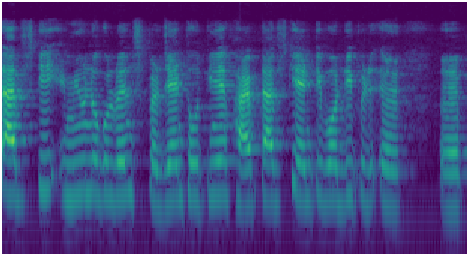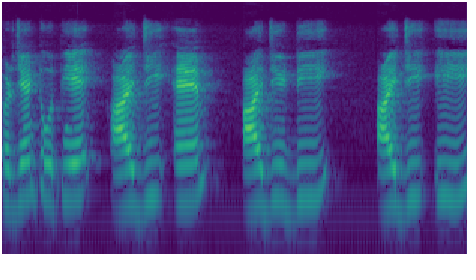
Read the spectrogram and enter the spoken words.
टाइप्स की इम्यूनोग्लोबिन प्रेजेंट होती हैं। फाइव टाइप्स की एंटीबॉडी प्रेजेंट होती हैं। आईजीएम आईजीडी आईजीई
